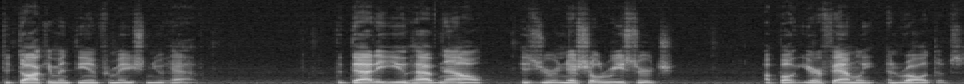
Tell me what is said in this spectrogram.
to document the information you have. The data you have now is your initial research about your family and relatives.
